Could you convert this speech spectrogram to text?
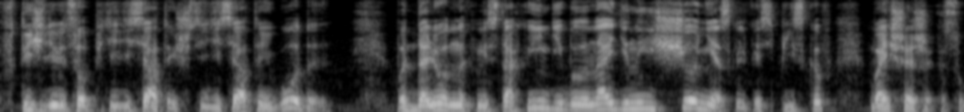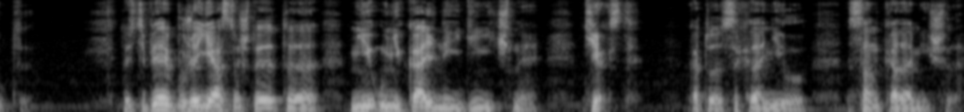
в 1950-е 60-е годы в отдаленных местах Индии было найдено еще несколько списков Вайшешика Сутры. То есть теперь уже ясно, что это не уникальный единичный текст, который сохранил Санкара Мишера.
